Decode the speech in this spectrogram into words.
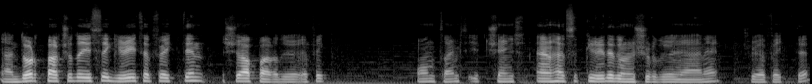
Yani 4 parçada ise grid efektin şey yapar diyor. Efekt 10 times it change enhanced grid'e dönüşür diyor yani şu efekti.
